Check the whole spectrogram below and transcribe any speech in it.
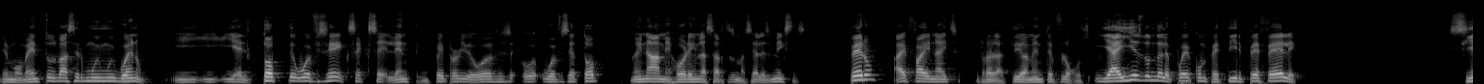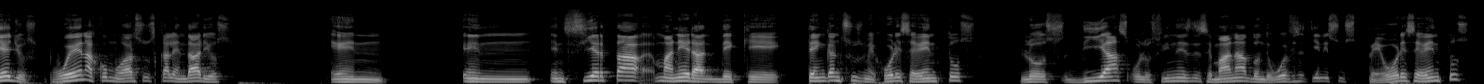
El momento va a ser muy, muy bueno. Y, el top de UFC es excelente. Un pay-per-view de UFC top, no hay nada mejor en las artes marciales mixtas pero hay Fight Nights relativamente flojos. Y ahí es donde le puede competir PFL. Si ellos pueden acomodar sus calendarios en, en, en cierta manera de que tengan sus mejores eventos los días o los fines de semana donde UFC tiene sus peores eventos,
